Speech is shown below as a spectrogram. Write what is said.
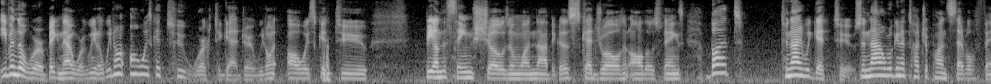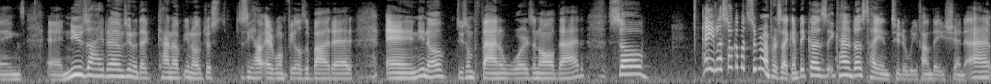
even though we're a big network, we you know we don't always get to work together. We don't always get to be on the same shows and whatnot because of schedules and all those things. But tonight we get to. So now we're gonna touch upon several things and news items, you know, that kind of you know just to see how everyone feels about it, and you know do some fan awards and all that. So. Hey, let's talk about Superman for a second because it kind of does tie into the Reeve Foundation. Uh,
